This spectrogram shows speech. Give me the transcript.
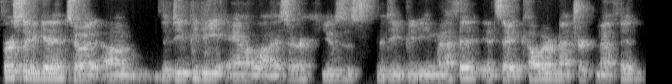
firstly, to get into it, um, the DPD analyzer uses the DPD method. It's a colorimetric method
